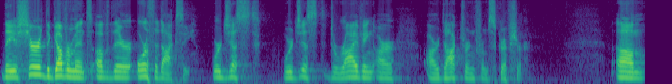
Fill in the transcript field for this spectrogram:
they assured the government of their orthodoxy. We're just, we're just deriving our, our doctrine from Scripture. Um,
